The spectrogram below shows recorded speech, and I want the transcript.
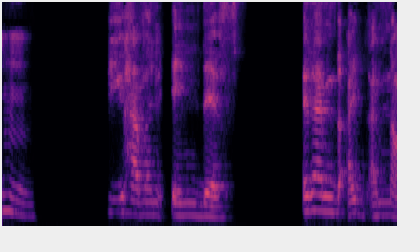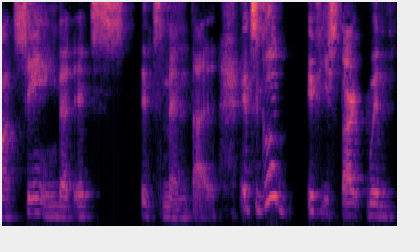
Mm-hmm. Do you have an in-depth and I'm I, I'm not saying that it's it's mental. It's good if you start with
